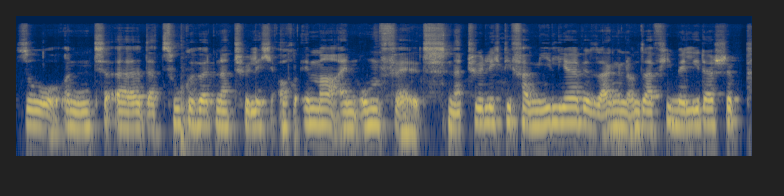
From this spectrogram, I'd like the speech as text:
So, und äh, dazu gehört natürlich auch immer ein Umfeld. Natürlich die Familie. Wir sagen in unserer Female Leadership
